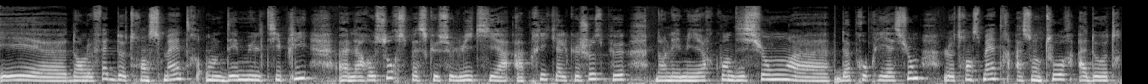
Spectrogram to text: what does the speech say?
Et euh, dans le fait de transmettre, on démultiplie euh, la ressource parce que celui qui a appris quelque chose peut, dans les meilleures conditions d'appropriation, le transmettre à son tour à d'autres.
